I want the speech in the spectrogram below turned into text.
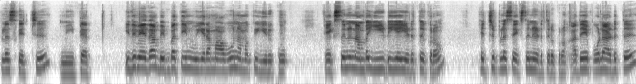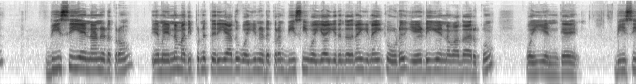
plus H metre இதுவே தான் பிம்பத்தின் உயரமாகவும் நமக்கு இருக்கும். எக்ஸுன்னு நம்ம இடியை எடுத்துக்கிறோம். ஹெச் ப்ளஸ் எக்ஸ்னு எடுத்துருக்குறோம். அதே போல் அடுத்து பிசிஏ என்னன்னு எடுக்கிறோம்? நம்ம என்ன மதிப்புன்னு தெரியாது. ஒய்ன்னு எடுக்கிறோம். பிசி ஒய்யாக இருந்ததுன்னா இணைக்கோடு ஏடியும் என்னவாக தான் இருக்கும்? ஒய் என்க. பிசி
